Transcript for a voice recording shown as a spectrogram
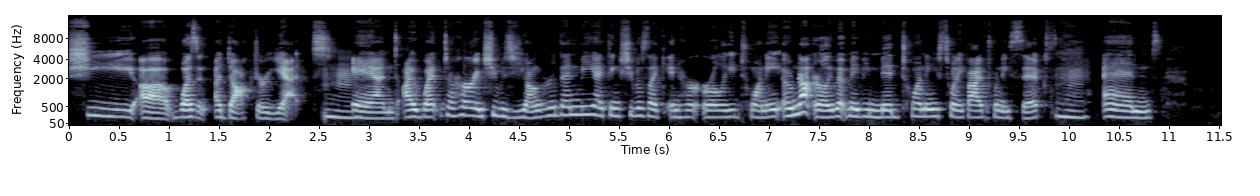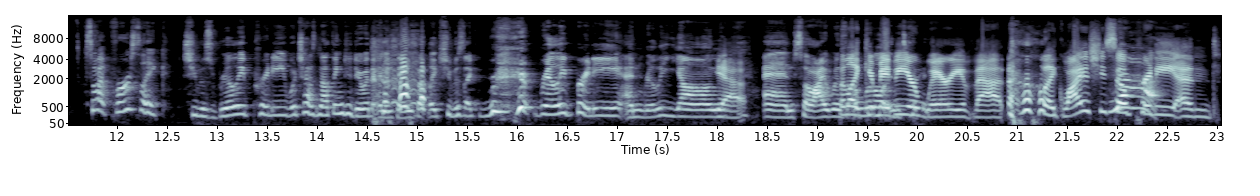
she uh, wasn't a doctor yet, Mhm. and I went to her, and she was younger than me. I think she was like in her early twenty, or not early, but maybe mid twenties, 25, 26. Mhm. and. So at first, like she was really pretty, which has nothing to do with anything, but like she was like really pretty and really young, Yeah. and so I was. But like you're maybe you're wary of that. like, why is she so Yeah. pretty? And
